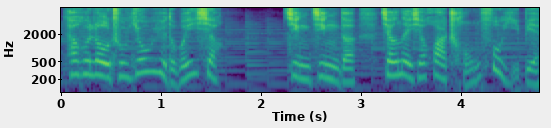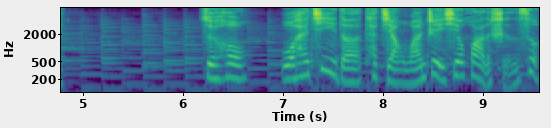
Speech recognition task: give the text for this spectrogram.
他会露出忧郁的微笑，静静地将那些话重复一遍。最后，我还记得他讲完这些话的神色。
